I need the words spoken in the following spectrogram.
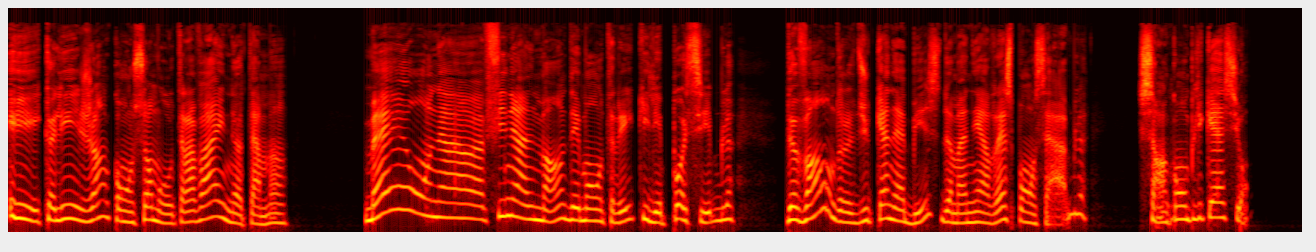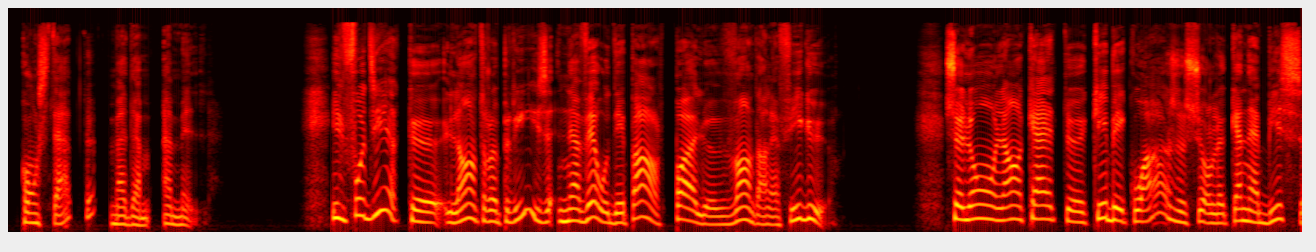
et que les gens consomment au travail notamment. Mais on a finalement démontré qu'il est possible de vendre du cannabis de manière responsable, sans complications, constate Mme Hamel. Il faut dire que l'entreprise n'avait au départ pas le vent dans la figure. Selon l'enquête québécoise sur le cannabis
